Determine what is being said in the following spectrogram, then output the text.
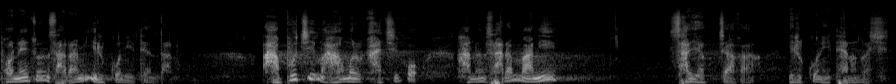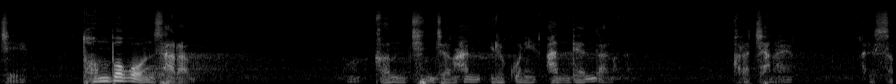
보내준 사람이 일꾼이 된다는. 아버지 마음을 가지고 하는 사람만이 사역자가 일꾼이 되는 것이지 돈 보고 온 사람 그건 진정한 일꾼이 안 된다는 거예요. 그렇잖아요. 그래서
